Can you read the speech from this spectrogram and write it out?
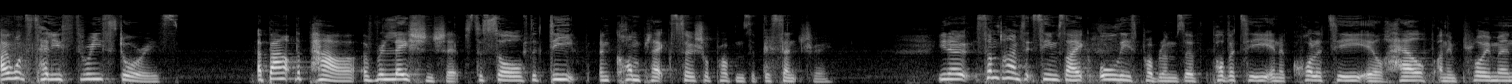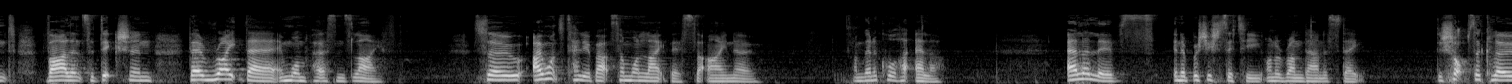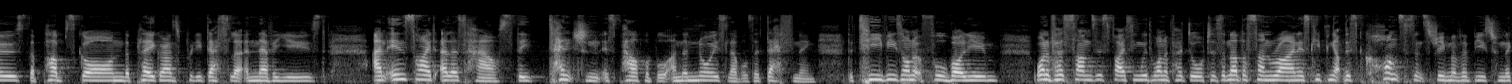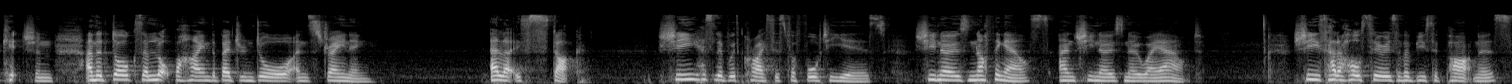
I want to tell you three stories about the power of relationships to solve the deep and complex social problems of this century. You know, sometimes it seems like all these problems of poverty, inequality, ill health, unemployment, violence, addiction, they're right there in one person's life. So I want to tell you about someone like this that I know. I'm going to call her Ella. Ella lives in a British city on a rundown estate. The shops are closed, the pub's gone, the playground's pretty desolate and never used. And inside Ella's house, the tension is palpable and the noise levels are deafening. The TV's on at full volume. One of her sons is fighting with one of her daughters. Another son, Ryan, is keeping up this constant stream of abuse from the kitchen. And the dogs are locked behind the bedroom door and straining. Ella is stuck. She has lived with crisis for 40 years. She knows nothing else, and she knows no way out. She's had a whole series of abusive partners,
